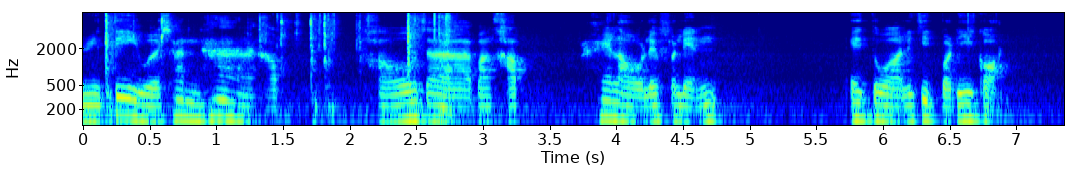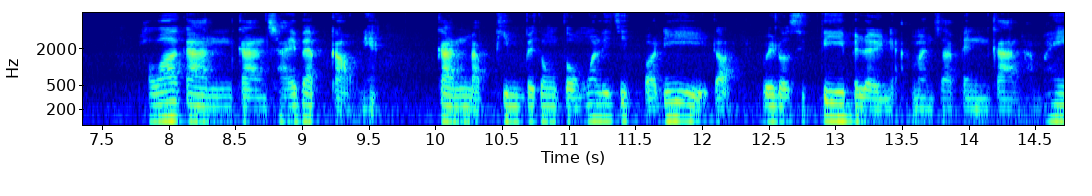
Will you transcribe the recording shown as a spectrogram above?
Unity เวอร์ชัน5นะครับ เขาจะบังคับให้เรา reference ไอตัว rigid body ก่อน เพราะว่าการการใช้แบบเก่าเนี่ย การแบบพิมพ์ไปตรงๆว่า rigid body velocity ไปเลยเนี่ย มันจะเป็นการทำให้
